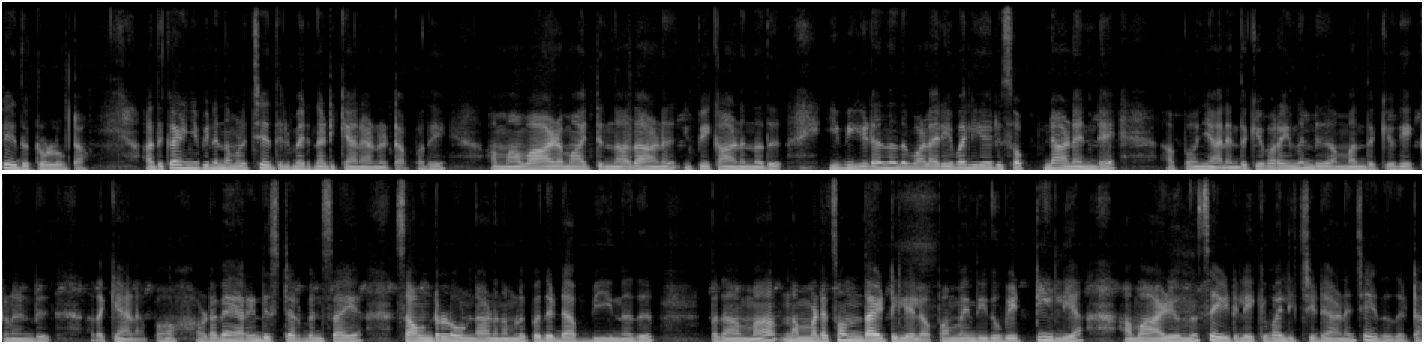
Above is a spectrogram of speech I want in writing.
ചെയ്തിട്ടുള്ളൂ കേട്ടോ അത് കഴിഞ്ഞ് പിന്നെ നമ്മൾ ചെതിൽ മരുന്ന് അടിക്കാനാണ് കേട്ടോ അപ്പോൾ അതേ അമ്മ വാഴ മാറ്റുന്നതാണ് ഇപ്പോൾ ഈ കാണുന്നത്. ഈ വീടെന്നത് വളരെ വലിയൊരു സ്വപ്നമാണ് എന്റെ. അപ്പോൾ ഞാൻ എന്തൊക്കെയോ പറയുന്നുണ്ട് അമ്മ എന്തൊക്കെയോ കേൾക്കണുണ്ട് അതൊക്കെയാണ്. അപ്പോൾ അവിടെ വേറെയും ഡിസ്റ്റർബൻസായ സൗണ്ട് ഉള്ളതുകൊണ്ടാണ് നമ്മളിപ്പോൾ ഇത് ഡബ് ചെയ്യുന്നത്. അപ്പോൾ അത് അമ്മ നമ്മുടെ സ്വന്തമായിട്ടില്ലല്ലോ അപ്പോൾ അമ്മ എന്ത് ചെയ്തു? വെട്ടിയില്ല. ആ വാഴയൊന്ന് സൈഡിലേക്ക് വലിച്ചിടുകയാണ് ചെയ്തത് കേട്ടോ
